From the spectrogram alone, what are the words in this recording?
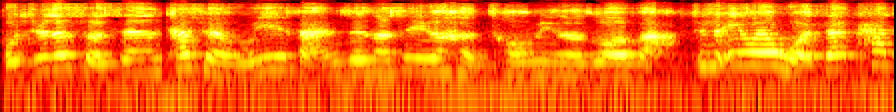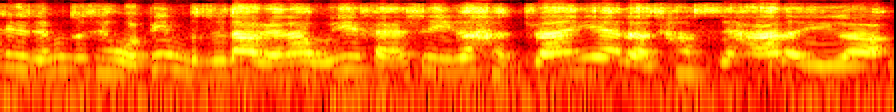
我觉得首先他选吴亦凡真的是一个很聪明的做法，就是因为我在看这个节目之前，我并不知道原来吴亦凡是一个很专业的唱嘻哈的一个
